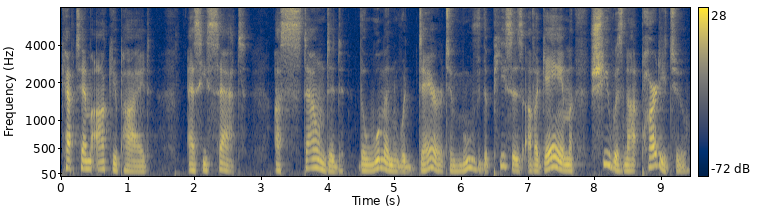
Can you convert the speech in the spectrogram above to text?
kept him occupied as he sat, astounded the woman would dare to move the pieces of a game she was not party to.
